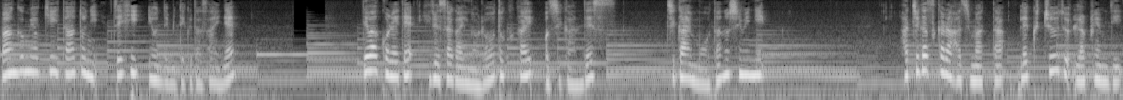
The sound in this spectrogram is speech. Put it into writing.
番組を聞いた後にぜひ読んでみてくださいね。ではこれで昼下がりの朗読会お時間です。次回もお楽しみに。8月から始まったレクチュード・ラプレムディ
